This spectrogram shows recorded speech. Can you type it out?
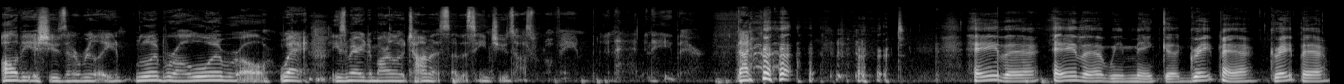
all the issues in a really liberal, liberal way. He's married to Marlo Thomas of the St. Jude's Hospital fame. And, and hey there. That, Hey there, hey there, we make a great pair, great pair.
